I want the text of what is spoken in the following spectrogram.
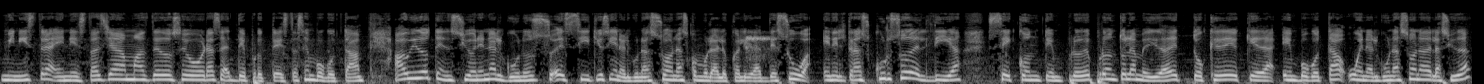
Ministra, en estas ya más de 12 horas de protestas en Bogotá, ha habido tensión en algunos eh, sitios y en algunas zonas como la localidad de Suba. En el transcurso del día, ¿se contempló de pronto la medida de toque de queda en Bogotá o en alguna zona de la ciudad?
